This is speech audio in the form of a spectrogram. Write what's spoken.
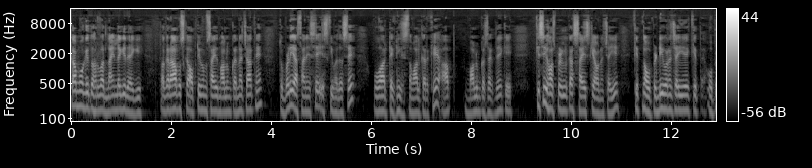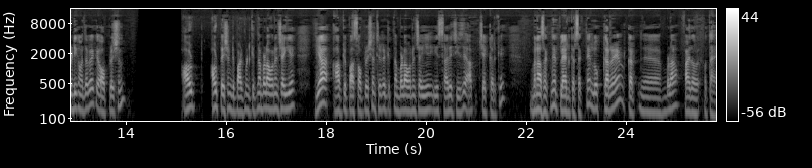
کم ہوگی تو ہر وقت لائن لگی رہے گی۔ تو اگر آپ اس کا آپٹیمم سائز معلوم کرنا چاہتے ہیں، تو بڑی آسانی سے اس کی مدد سے او آر ٹیکنیک استعمال کر کے آپ معلوم کر سکتے ہیں کہ کسی ہاسپٹل کا سائز کیا ہونا چاہیے؟ کتنا او پی ڈی ہونا چاہیے؟ او پی ڈی کا مطلب ہے کہ آپریشن آؤٹ آؤٹ پیشنٹ ڈپارٹمنٹ کتنا بڑا ہونا چاہیے؟ یا آپ کے پاس آپریشن تھیٹر کتنا بڑا ہونا چاہیے؟ یہ ساری چیزیں آپ چیک کر کے بنا سکتے ہیں پلان کر سکتے ہیں۔ لوگ کر رہے ہیں اور بڑا فائدہ ہوتا ہے۔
